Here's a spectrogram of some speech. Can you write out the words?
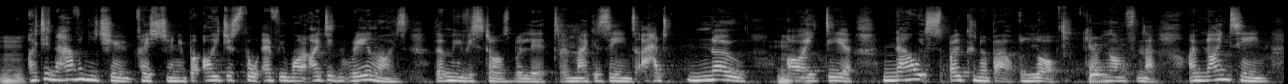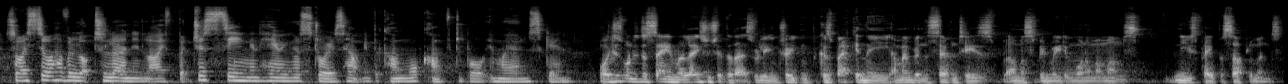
Mm. I didn't have any tune, face tuning, but I just thought everyone, I didn't realise that movie stars were lit and magazines. I had no mm. idea. Now it's spoken about a lot. Carrying on from that. I'm 19, so I still have a lot to learn in life, but just seeing and hearing your stories helped me become more comfortable in my own skin. Well, I just wanted to say in relationship that, that's really intriguing because back in the, I remember in the 70s, I must have been reading one of my mum's newspaper supplements,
